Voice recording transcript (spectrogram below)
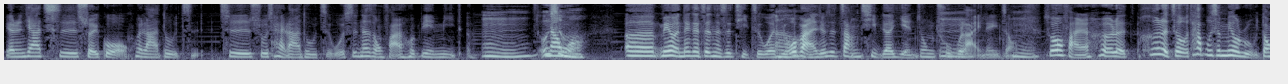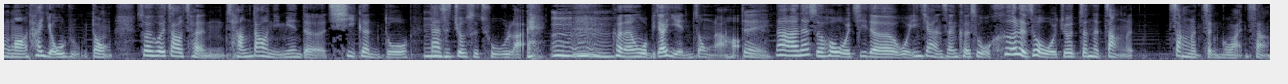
有人家吃水果会拉肚子，吃蔬菜拉肚子，我是那种反而会便秘的。嗯，为什么？呃，没有那个真的是体质问题。嗯、我本来就是胀气比较严重，出不来那种，嗯嗯、所以我反而喝了喝了之后，它不是没有蠕动哦，它有蠕动，所以会造成肠道里面的气更多，嗯、但是就是出不来。嗯嗯嗯，可能我比较严重了哈。对，那那时候我记得我印象很深刻，是我喝了之后我就真的胀了。胀了整个晚上，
